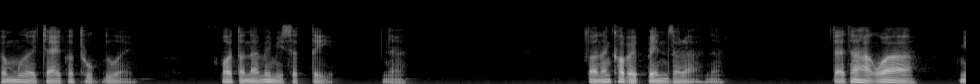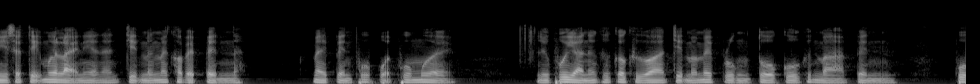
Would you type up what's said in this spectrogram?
ก็เมื่อยใจก็ทุกข์ด้วย เพราะตอนนั้นไม่มีสตินะตอนนั้นเข้าไปเป็นซะแล้วนะแต่ถ้าหากว่ามีสติเมื่อไหร่เนี่ยนะจิตมันไม่เข้าไปเป็นนะไม่เป็นผู้ปวดผู้เมื่อย หรือผู้อย่างนึงคือก็คือว่าจิตมันไม่ปรุงตัวกูขึ้นมาเป็นผู้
